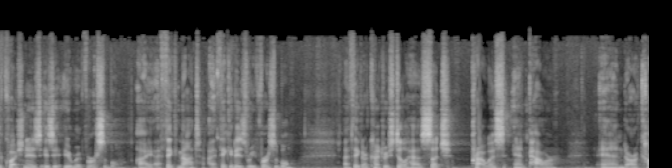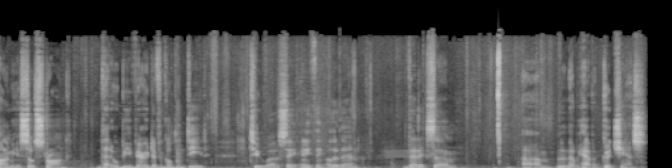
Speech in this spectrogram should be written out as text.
the question is is it irreversible? I, I think not. I think it is reversible. I think our country still has such prowess and power, and our economy is so strong that it would be very difficult indeed to uh, say anything other than that it's um, um, that we have a good chance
